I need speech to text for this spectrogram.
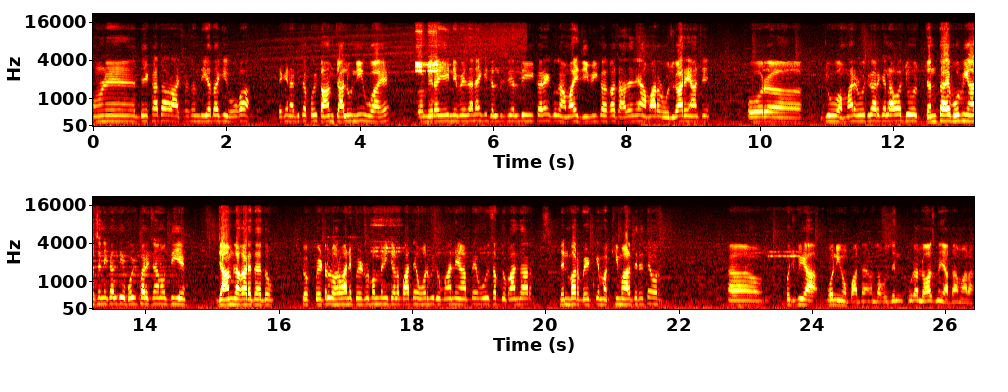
उन्होंने देखा था और आश्वासन दिया था कि होगा लेकिन अभी तक कोई काम चालू नहीं हुआ है। तो मेरा यही निवेदन है कि जल्दी से जल्दी करें क्योंकि हमारी जीविका का साधन है हमारा रोज़गार है यहाँ से। और जो हमारे रोज़गार के अलावा जो जनता है वो भी यहाँ से निकलती है वो भी परेशान होती है। जाम लगा रहता है तो। लोग पेट्रोल भरवाने पेट्रोल पंप में नहीं चढ़ पाते हैं और भी दुकानें यहाँ पे वो सब दुकानदार दिन भर बैठ के मक्खी मारते रहते हैं और अ, कुछ भी आ, वो नहीं हो पाता है। मतलब उस दिन पूरा लॉस में जाता हमारा।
